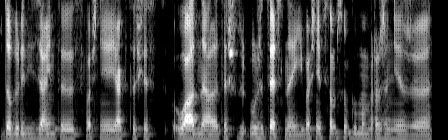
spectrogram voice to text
dobry design to jest właśnie jak coś jest ładne, ale też użyteczne i właśnie w Samsungu mam wrażenie, że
